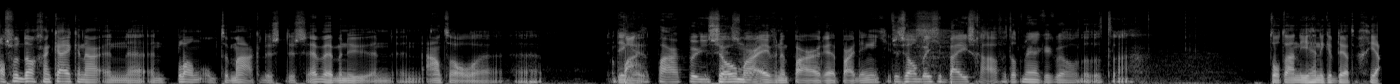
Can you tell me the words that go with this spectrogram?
als we dan gaan kijken naar een, een plan om te maken. Dus, dus hè, we hebben nu een, een aantal eh, eh, Een dingen. paar, paar puntjes. zomaar even een paar, paar dingetjes. Het is wel een beetje bijschaven, dat merk ik wel. Dat het, Tot aan die handicap 30, ja.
